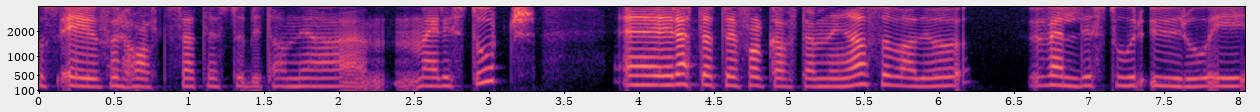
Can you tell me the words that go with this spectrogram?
EU forholdt seg til Storbritannia mer i stort. Eh, rett etter folkeavstemninga så var det jo veldig stor uro i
